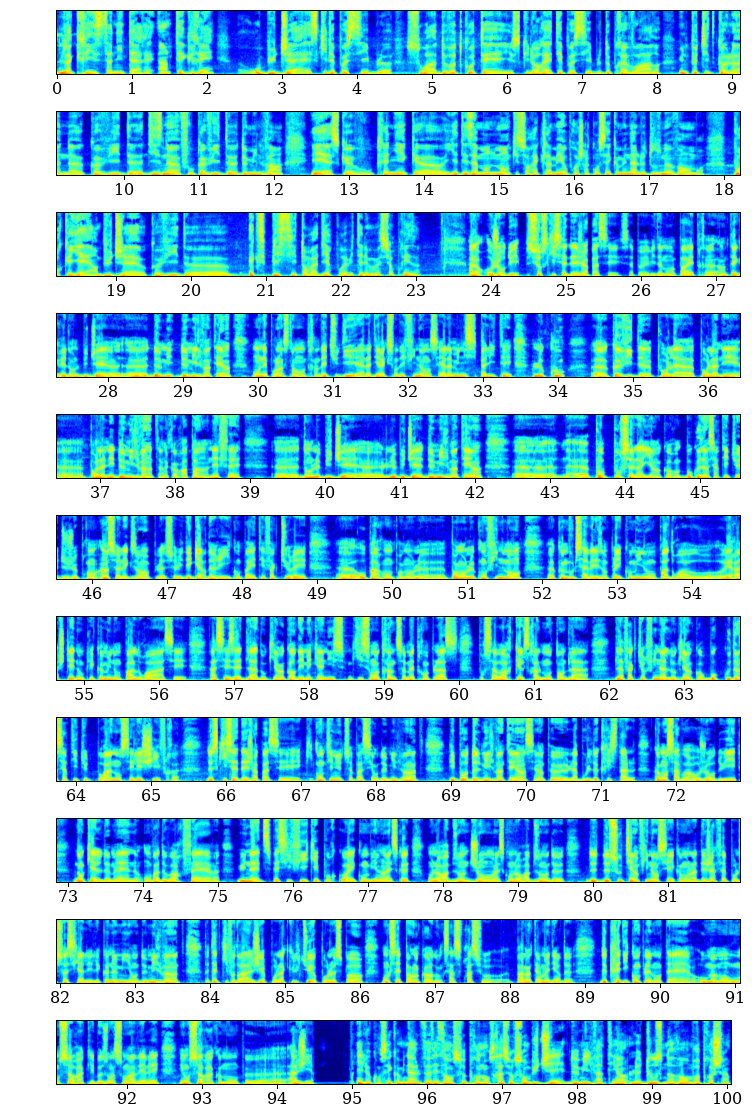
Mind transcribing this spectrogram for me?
La crise sanitaire est intégrée au budget. Est-ce qu'il est possible, soit de votre côté, est-ce qu'il aurait été possible de prévoir une petite colonne euh, Covid-19 ou Covid 2020 Et est-ce que vous craignez qu'il y ait des amendements qui soient réclamés au prochain conseil communal le 12 novembre pour qu'il y ait un budget euh, Covid euh, explicite, on va dire, pour éviter les mauvaises surprises? Alors aujourd'hui, sur ce qui s'est déjà passé, ça peut évidemment pas être euh, intégré dans le budget euh, 2000 2021. On est pour l'instant en train d'étudier à la direction des finances et à la municipalité le coût euh, Covid pour la pour l'année euh, pour l'année 2020, hein, qui n'aura pas un effet euh, dans le budget euh, le budget 2021. Euh, euh, pour cela, il y a encore beaucoup d'incertitudes. Je prends un seul exemple, celui des garderies qui n'ont pas été facturées euh, aux parents pendant le confinement. Euh, comme vous le savez, les employés communaux communaux n'ont pas le droit au, RHT, donc les communes n'ont pas le droit à ces, aides-là. Donc il y a encore des mécanismes qui sont en train de se mettre en place pour savoir quel sera le montant de la, facture finale. Donc il y a encore beaucoup d'incertitudes pour annoncer les chiffres de ce qui s'est déjà passé et qui continue de se passer en 2020. Puis pour 2021, c'est un peu la boule de cristal. Comment savoir aujourd'hui dans quel domaine on va devoir faire une aide spécifique et pourquoi et combien? Est-ce qu'on aura besoin de gens? Est-ce qu'on aura besoin de, de, soutien financier comme on l'a déjà fait pour le social et l'économie en 2020 Peut-être qu'il faudra agir pour la culture, pour le sport. On ne le sait pas encore. Donc ça se fera par l'intermédiaire de, de crédits complémentaires au moment où on saura que les besoins sont avérés et on saura comment on peut euh, agir. Et le conseil communal Veuvezan se prononcera sur son budget 2021 le 12 novembre prochain.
